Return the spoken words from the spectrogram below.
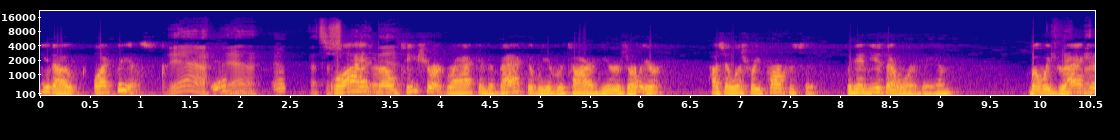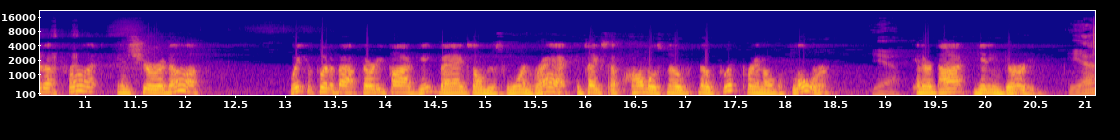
you know, like this. Yeah. Yeah. That's a Well, I smart had an idea. old T-shirt rack in the back that we had retired years earlier. I said, let's repurpose it. We didn't use that word then, but we dragged it up front, and sure enough, we could put about 35 gig bags on this one rack. It takes up almost no no footprint on the floor, Yeah. and they're not getting dirty. Yeah.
